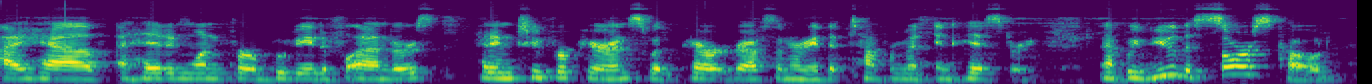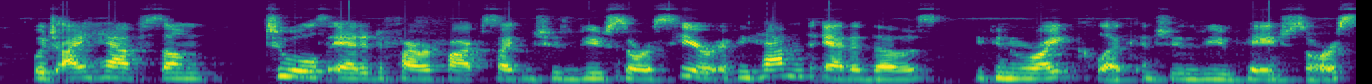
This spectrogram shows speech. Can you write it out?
I have a heading one for Bouvier de Flanders, heading two for appearance with paragraphs underneath it, temperament and history. Now, if we view the source code, which I have some tools added to Firefox, so I can choose View Source here. If you haven't added those, you can right-click and choose View Page Source.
